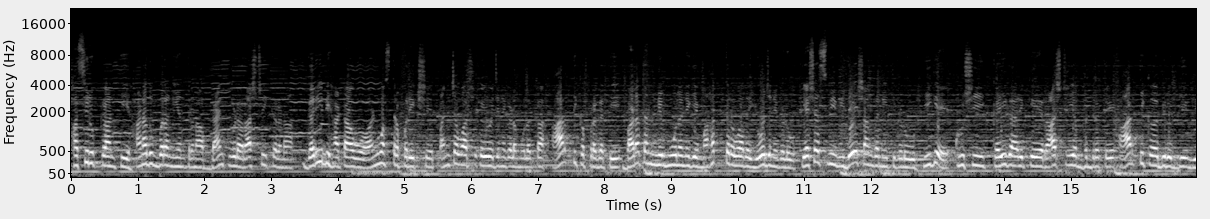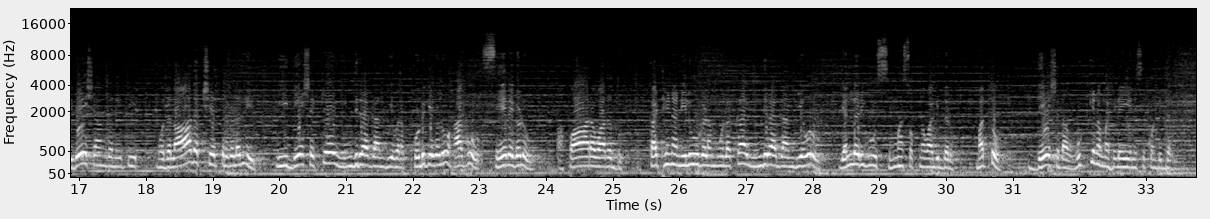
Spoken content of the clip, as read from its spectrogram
ಹಸಿರು ಕ್ರಾಂತಿ, ಹಣದುಬ್ಬರ ನಿಯಂತ್ರಣ, ಬ್ಯಾಂಕುಗಳ ರಾಷ್ಟ್ರೀಕರಣ, ಗರೀಬಿ ಹಟಾವು ಅಣ್ವಸ್ತ್ರ ಪರೀಕ್ಷೆ, ಪಂಚವಾರ್ಷಿಕ ಯೋಜನೆಗಳ ಮೂಲಕ ಆರ್ಥಿಕ ಪ್ರಗತಿ, ಬಡತನ ನಿರ್ಮೂಲನೆಗೆ ಮಹತ್ತರವಾದ ಯೋಜನೆಗಳು, ಯಶಸ್ವಿ ವಿದೇಶಾಂಗ ನೀತಿಗಳು, ಹೀಗೆ ಕೃಷಿ, ಕೈಗಾರಿಕೆ, ರಾಷ್ಟ್ರೀಯ ಭದ್ರತೆ, ಆರ್ಥಿಕ ಅಭಿವೃದ್ಧಿ, ವಿದೇಶಾಂಗ ನೀತಿ ಮೊದಲಾದ ಕ್ಷೇತ್ರಗಳಲ್ಲಿ ಈ ದೇಶಕ್ಕೆ ಇಂದಿರಾ ಗಾಂಧಿಯವರ ಕೊಡುಗೆಗಳು ಹಾಗೂ ಸೇವೆಗಳು ಅಪಾರವಾದದ್ದು. ಕಠಿಣ ನಿಲುವುಗಳ ಮೂಲಕ ಇಂದಿರಾ ಗಾಂಧಿಯವರು ಎಲ್ಲರಿಗೂ ಸಿಂಹ ಸ್ವಪ್ನವಾಗಿದ್ದರು ಮತ್ತು ದೇಶದ ಉಕ್ಕಿನ ಮಹಿಳೆ ಎನಿಸಿಕೊಂಡಿದ್ದರು.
